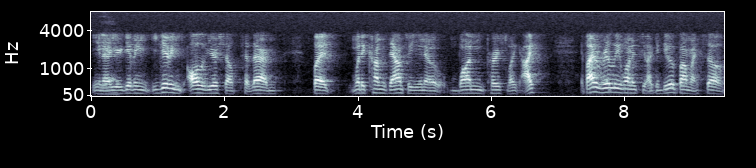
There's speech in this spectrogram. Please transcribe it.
You know, Yeah. you're giving you're giving all of yourself to them, but when it comes down to you know one person, like I, if I really wanted to, I can do it by myself.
